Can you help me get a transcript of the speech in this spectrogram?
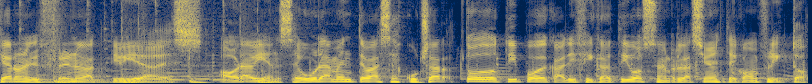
el freno de actividades. Ahora bien, seguramente vas a escuchar todo tipo de calificativos en relación a este conflicto.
